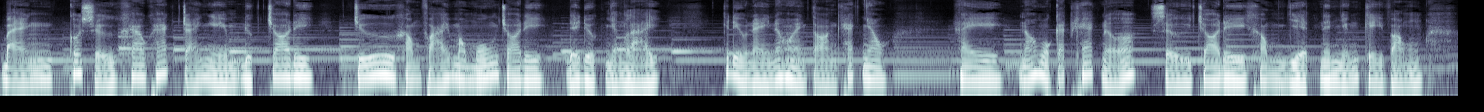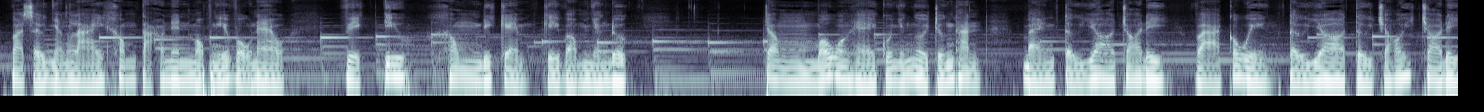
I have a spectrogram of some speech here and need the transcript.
Bạn có sự khao khát trải nghiệm được cho đi, chứ không phải mong muốn cho đi để được nhận lại. Cái điều này nó hoàn toàn khác nhau hay nói một cách khác nữa, sự cho đi không dệt nên những kỳ vọng và sự nhận lại không tạo nên một nghĩa vụ nào. Việc yêu không đi kèm kỳ vọng nhận được. Trong mối quan hệ của những người trưởng thành, bạn tự do cho đi và có quyền tự do từ chối cho đi.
